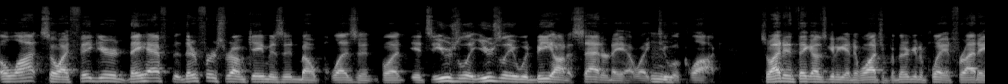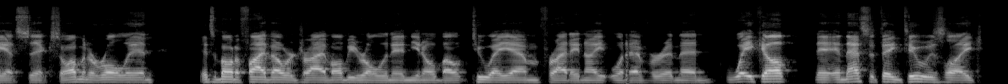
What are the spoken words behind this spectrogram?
a lot. So I figured they have to their first round game is in Mount Pleasant, but it's usually usually it would be on a Saturday at like mm. two o'clock. So I didn't think I was gonna get to watch it, but they're gonna play it Friday at six. So I'm gonna roll in it's about a five hour drive. I'll be rolling in, you know, about 2 a.m. Friday night, whatever, and then wake up. And that's the thing too, is like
